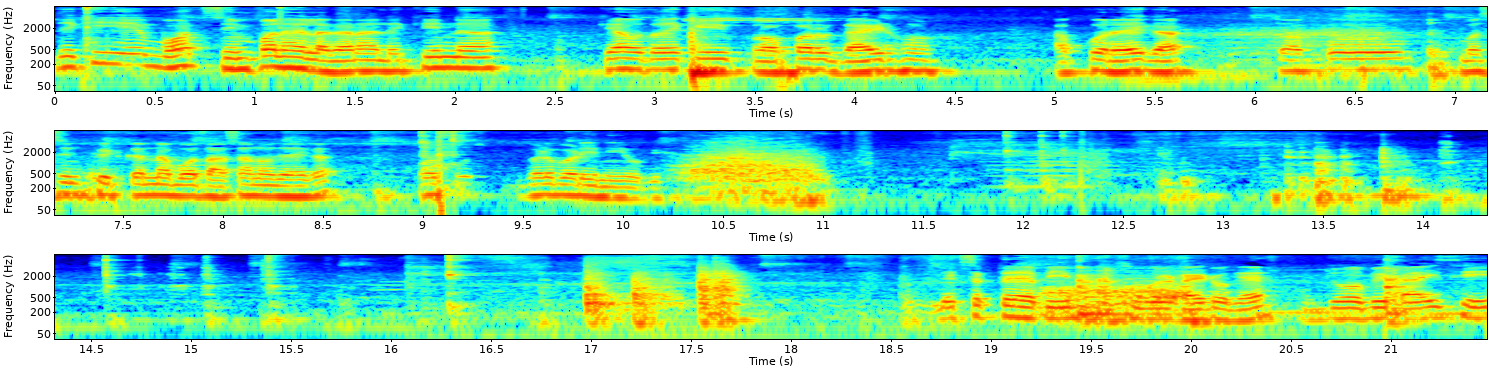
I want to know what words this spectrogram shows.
देखिए, ये बहुत सिंपल है लगाना, लेकिन क्या होता है कि प्रॉपर गाइड हो, आपको रहेगा तो आपको मशीन फिट करना बहुत आसान हो जाएगा और कुछ गड़बड़ी नहीं होगी। देख सकते हैं अभी पूरा टाइट हो गया है। जो अभी टाई थी,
